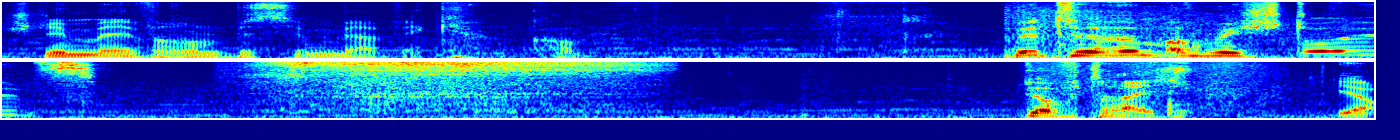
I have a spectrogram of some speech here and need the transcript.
Ich nehme einfach ein bisschen mehr weg. Komm. Bitte, mach mich stolz. Dürfte reichen. Ja.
